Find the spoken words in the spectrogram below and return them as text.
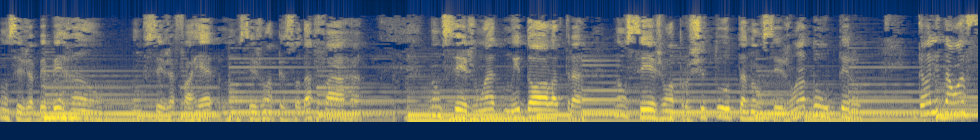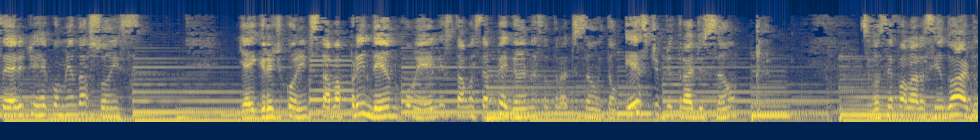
não seja beberrão, não seja, farre, não seja uma pessoa da farra, não seja um, um idólatra, não seja uma prostituta, não seja um adúltero. Então ele dá uma série de recomendações. E a igreja de Corinto estava aprendendo com ele, estava se apegando nessa tradição. Então, esse tipo de tradição, se você falar assim, Eduardo,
